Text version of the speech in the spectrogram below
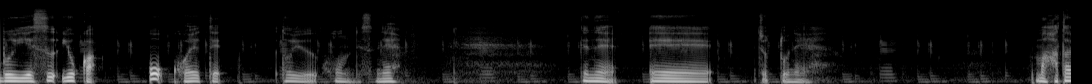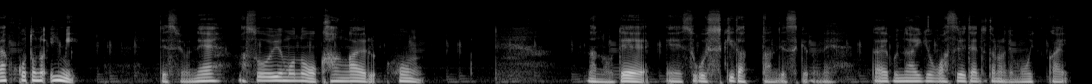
VS 余暇を超えてという本ですね。でね、えー、ちょっとね、まあ、働くことの意味ですよね。まあ、そういうものを考える本なので、えー、すごい好きだったんですけどね、だいぶ内容忘れてたので、もう一回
